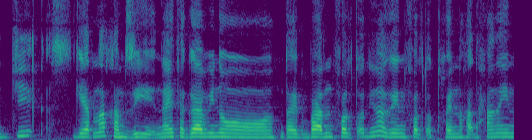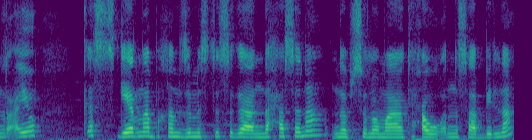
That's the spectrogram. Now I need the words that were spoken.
تجيك سجيرنا خمزي ناي تقابينو داير بان فلط دينا زين فلط تخينا خد حنين رأيو كس جيرنا بخمز مست سجا عند حسنا نبسلو ما تحوق نسابلنا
